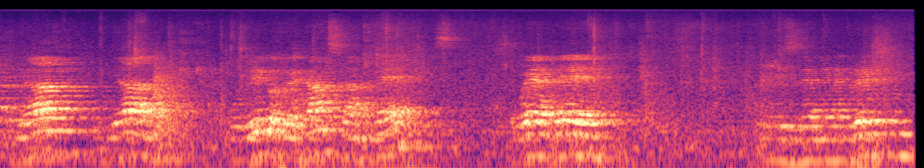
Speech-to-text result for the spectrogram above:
r, the r will be equal to a constant a, where a is an integration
